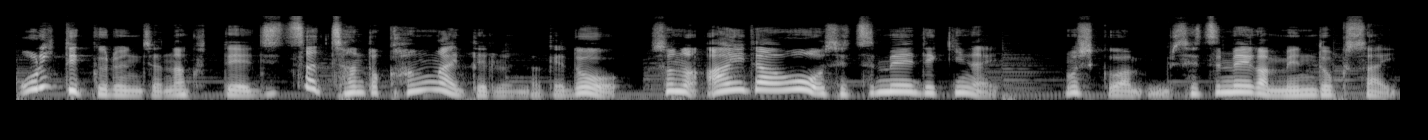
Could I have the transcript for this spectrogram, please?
降りてくるんじゃなくて、実はちゃんと考えてるんだけど、その間を説明できない。もしくは説明がめんどくさい。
